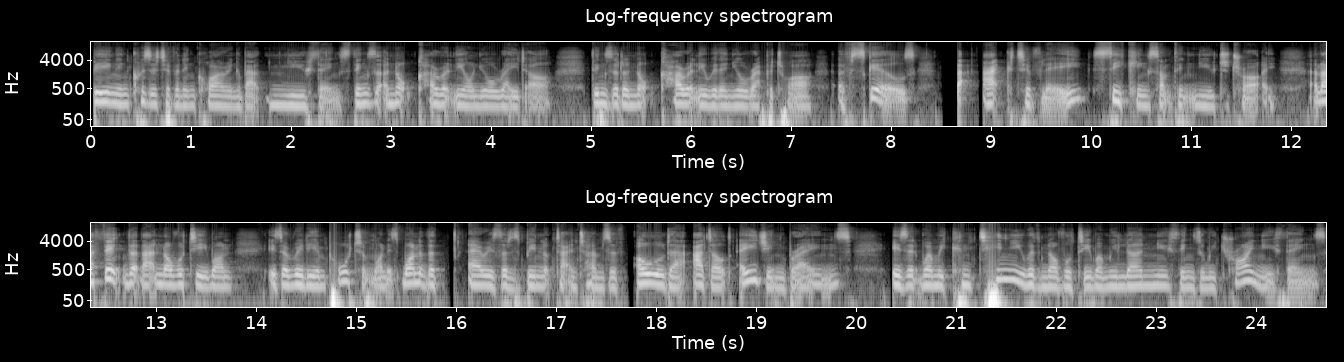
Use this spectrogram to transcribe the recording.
being inquisitive and inquiring about new things, things that are not currently on your radar, things that are not currently within your repertoire of skills, but actively seeking something new to try. And I think that that novelty one is a really important one. It's one of the areas that has been looked at in terms of older adult aging brains is that when we continue with novelty, when we learn new things and we try new things,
